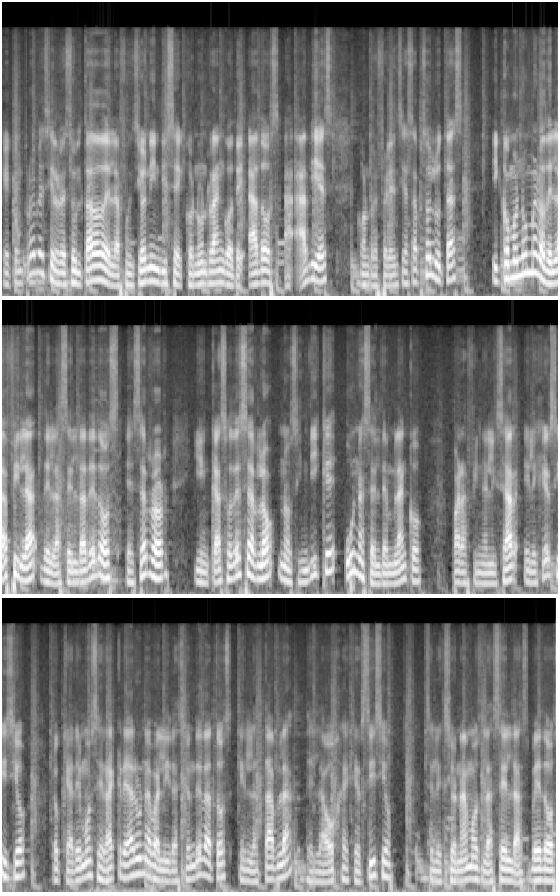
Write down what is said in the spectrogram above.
que compruebe si el resultado de la función índice con un rango de A2 a A10 con referencias absolutas y como número de la fila de la celda de 2 es error y en caso de serlo nos indique una celda en blanco. Para finalizar el ejercicio, lo que haremos será crear una validación de datos en la tabla de la hoja ejercicio. Seleccionamos las celdas B2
